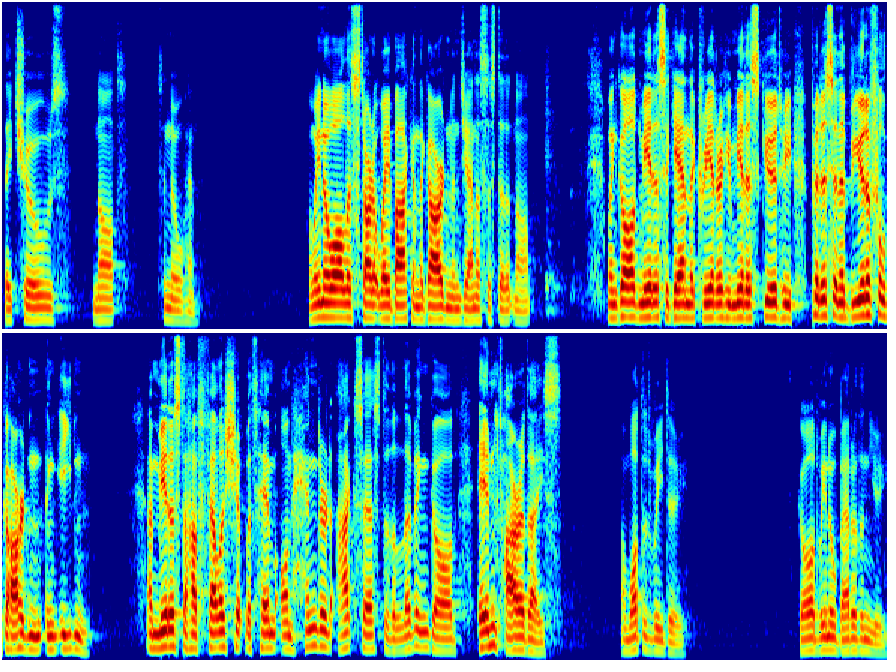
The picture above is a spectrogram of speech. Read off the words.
they chose not to know him. And we know all this started way back in the garden in Genesis, did it not? when God made us again, the Creator who made us good, who put us in a beautiful garden in Eden, and made us to have fellowship with Him, unhindered access to the living God in paradise. And what did we do? God, we know better than you.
